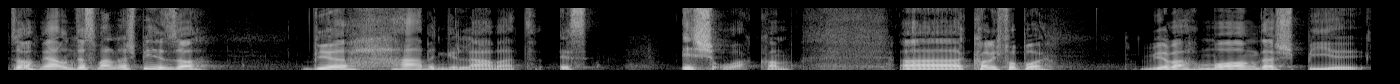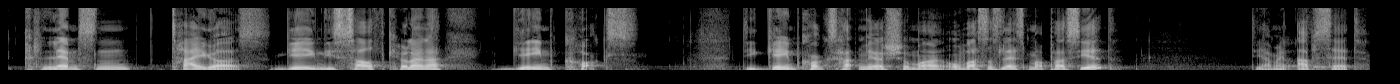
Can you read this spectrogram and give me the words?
So, ja, und das war das Spiel. So. Wir haben gelabert. Es ist, oh, komm. Äh, College Football. Wir machen morgen das Spiel. Clemson Tigers gegen die South Carolina Gamecocks. Die Gamecocks hatten wir ja schon mal. Und was ist letztes Mal passiert? Die haben ein Upset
